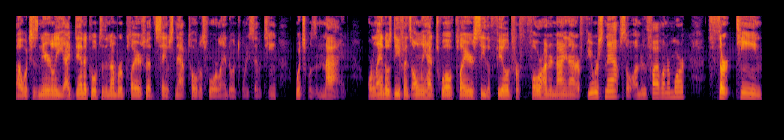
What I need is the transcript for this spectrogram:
uh, which is nearly identical to the number of players who had the same snap totals for Orlando in 2017, which was nine. Orlando's defense only had 12 players see the field for 499 or fewer snaps, so under the 500 mark. 13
